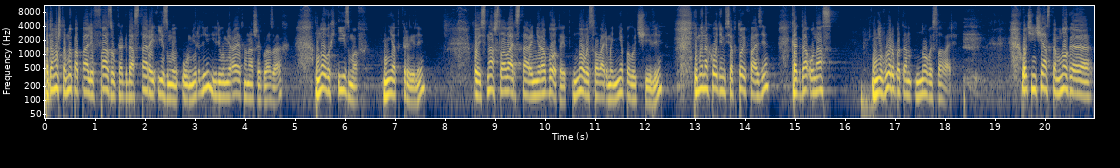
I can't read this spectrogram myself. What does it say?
Потому что мы попали в фазу, когда старые измы умерли или умирают на наших глазах, новых измов не открыли, то есть наш словарь старый не работает, новый словарь мы не получили, и мы находимся в той фазе, когда у нас не выработан новый словарь. Очень часто много,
